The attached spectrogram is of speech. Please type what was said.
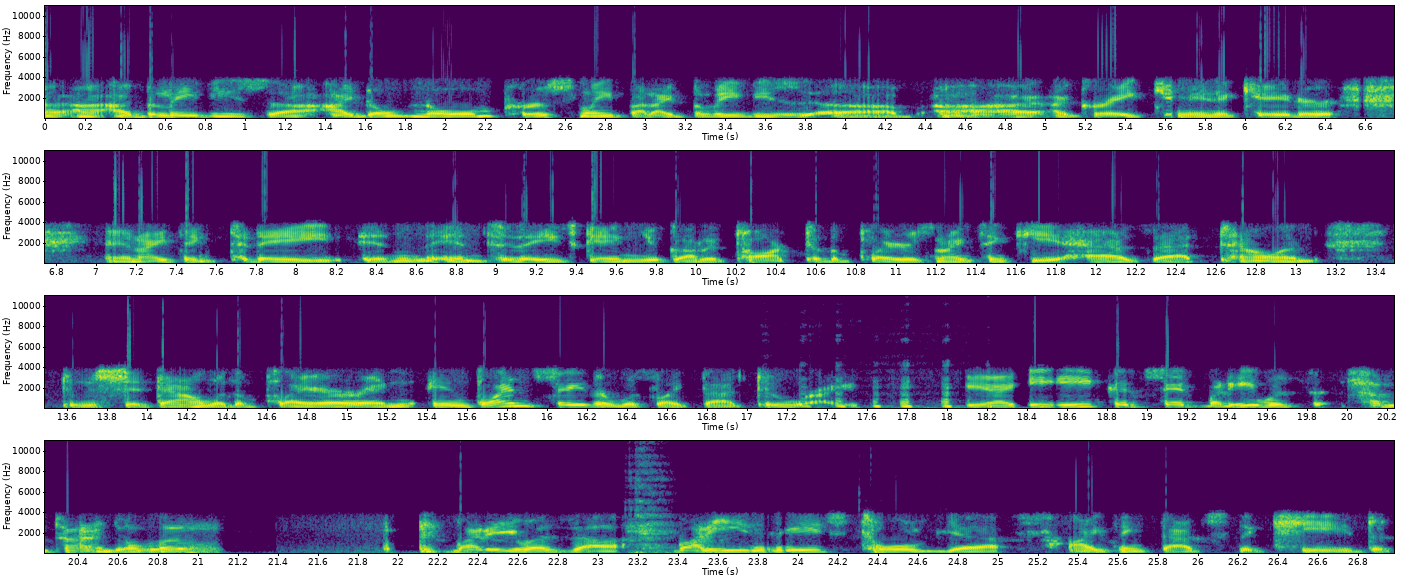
I, I believe he's. Uh, I don't know him personally, but I believe he's uh, uh, a great communicator. And I think today in in today's game, you've got to talk to the players, and I think he has that talent to sit down with a player. And and Glenn Sather was like that too, right? yeah, he, he could sit, but he was sometimes a little. But he was, uh, but he at least told you. I think that's the key to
